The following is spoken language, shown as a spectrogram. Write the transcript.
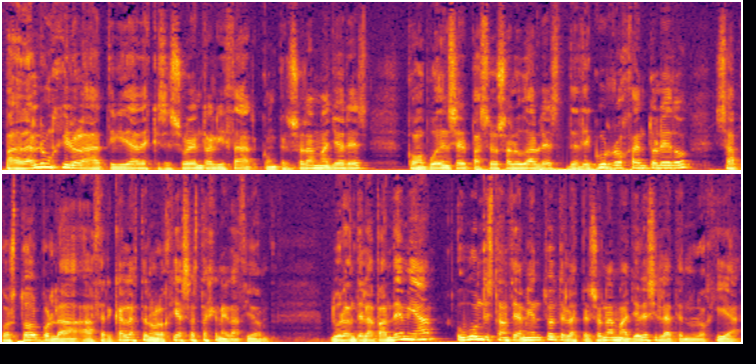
Para darle un giro a las actividades que se suelen realizar con personas mayores, como pueden ser paseos saludables, desde Cruz Roja en Toledo se apostó por acercar las tecnologías a esta generación. Durante la pandemia hubo un distanciamiento entre las personas mayores y la tecnología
